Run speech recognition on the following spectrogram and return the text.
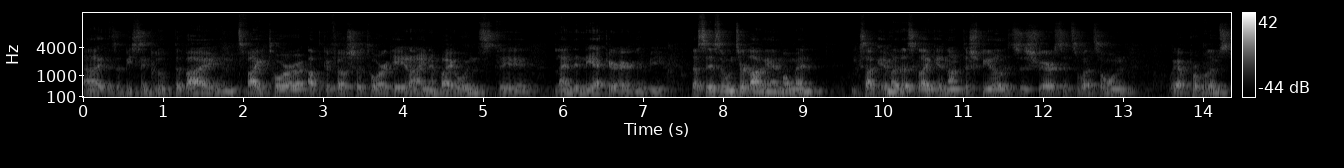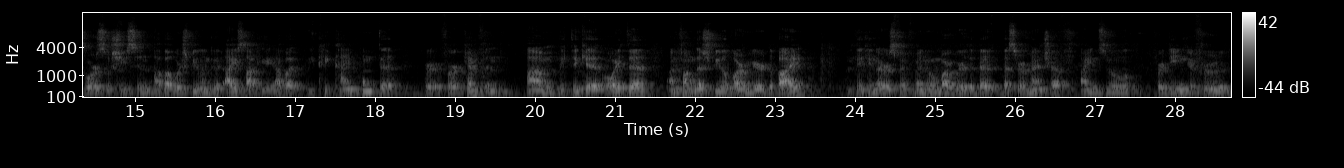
äh, ist ein bisschen Glück dabei. Und zwei Tore, abgefälschte Tor geht rein und bei uns, die landen in die Ecke irgendwie. Das ist unsere Lage im Moment. Ich sage immer das Gleiche nach dem Spiel. Es ist eine schwere Situation. Wir haben Probleme, Tor zu schießen, aber wir spielen gut Eishockey, aber wir kriegen keine Punkte für, für Kämpfen. Ähm, ich denke, heute, Anfang des Spiels, waren wir dabei. Ich denke, in den ersten fünf Minuten waren wir die be bessere Mannschaft. 1-0 verdient geführt.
